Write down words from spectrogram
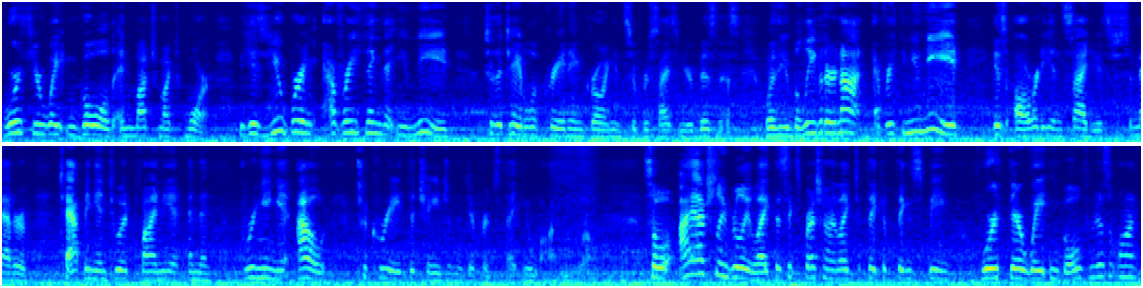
worth your weight in gold and much, much more because you bring everything that you need to the table of creating growing and supersizing your business. Whether you believe it or not, everything you need is already inside you. It's just a matter of tapping into it, finding it, and then bringing it out to create the change and the difference that you want in the world. So I actually really like this expression. I like to think of things being worth their weight in gold. Who doesn't want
